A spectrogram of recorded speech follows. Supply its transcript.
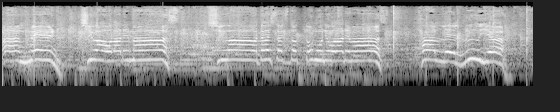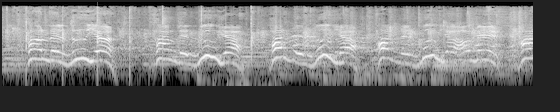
アメン。主はおられます。主は私たちと共におられます。ハレルヤ。ハレルヤ。ハレルヤ。ハレルヤ。ハレルヤ。アメン。ハ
